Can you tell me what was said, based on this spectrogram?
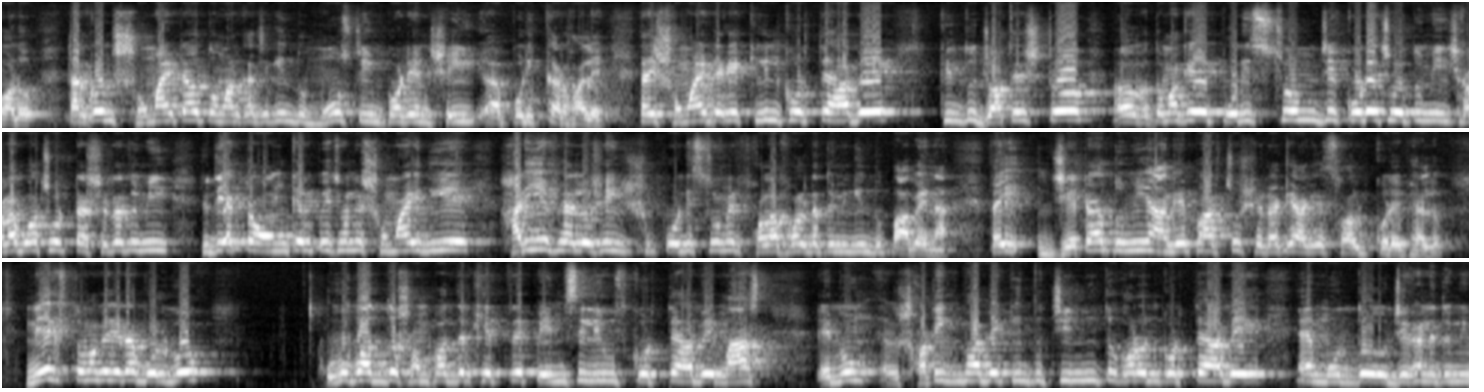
করো। তার কারণ সময়টাও তোমার কাছে কিন্তু মোস্ট ইম্পর্টেন্ট সেই পরীক্ষার হলে। তাই সময়টাকে কিল করতে হবে, কিন্তু যথেষ্ট তোমাকে পরিশ্রম যে করেছ তুমি সারা বছরটা, সেটা তুমি যদি একটা অঙ্কের পেছনে সময় দিয়ে হারিয়ে ফেলো, সেই পরিশ্রমের ফলাফলটা তুমি কিন্তু পাবে না। তাই যেটা তুমি আগে পারছ, সেটাকে আগে সলভ করে ফেলো। নেক্সট তোমাকে যেটা বলব, উপপাদ্য সম্পাদ্যের ক্ষেত্রে পেন্সিল ইউজ করতে হবে মাস্ট এবং সঠিকভাবে কিন্তু চিহ্নিতকরণ করতে হবে মধ্য, যেখানে তুমি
